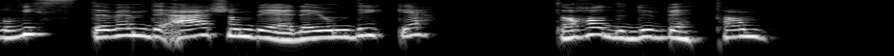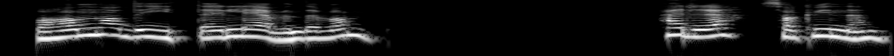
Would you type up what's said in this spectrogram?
og visste hvem det er som ber deg om drikke, da hadde du bedt ham, og han hadde gitt deg levende vann. Herre, sa kvinnen,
